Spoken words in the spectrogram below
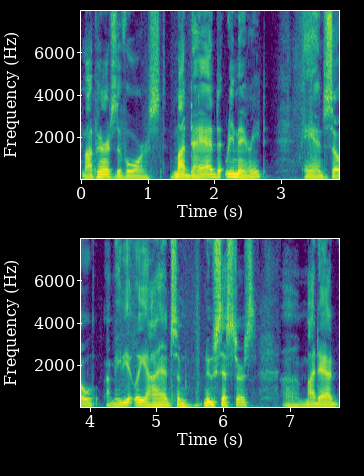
My parents divorced. My dad remarried. And so immediately I had some new sisters. Uh, my dad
